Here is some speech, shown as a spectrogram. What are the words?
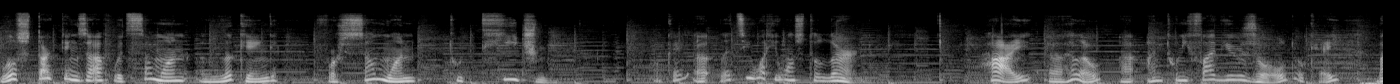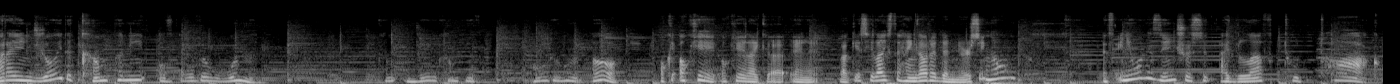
we'll start things off with someone looking for someone to teach me. Okay, uh, let's see what he wants to learn. Hi, uh, hello, uh, I'm 25 years old, okay, but I enjoy the company of older women. Com- enjoy the company of older women. Oh, okay, okay, okay, like, uh, and I guess he likes to hang out at the nursing home? If anyone is interested, I'd love to talk.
